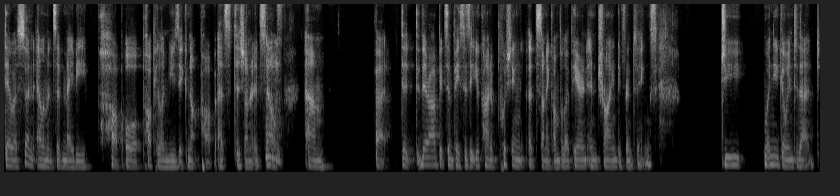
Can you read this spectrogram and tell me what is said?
there were certain elements of maybe pop or popular music, not pop as the genre itself. Um, but th- there are bits and pieces that you're kind of pushing a sonic envelope here and, and trying different things. Do you, when you go into that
